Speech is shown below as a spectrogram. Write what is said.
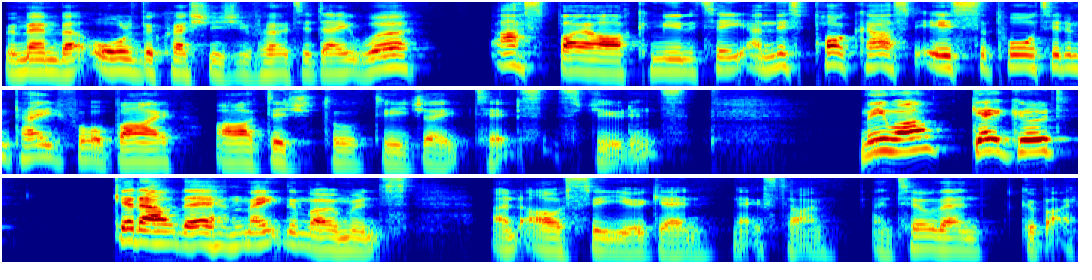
Remember, all of the questions you've heard today were asked by our community, and this podcast is supported and paid for by our Digital DJ Tips students. Meanwhile, get good, get out there, make the moments, and I'll see you again next time. Until then, goodbye.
